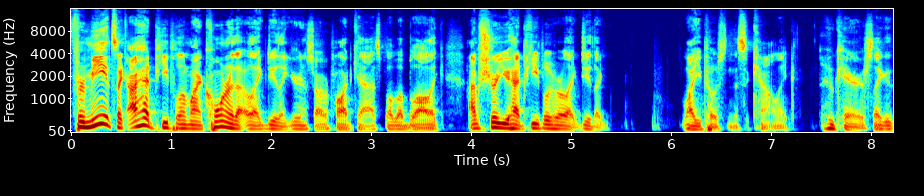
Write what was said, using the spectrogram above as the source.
for me, it's like I had people in my corner that were like, dude, like you're gonna start a podcast, blah, blah, blah. Like I'm sure you had people who are like, dude, like, why are you posting this account? Like, who cares? Like,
